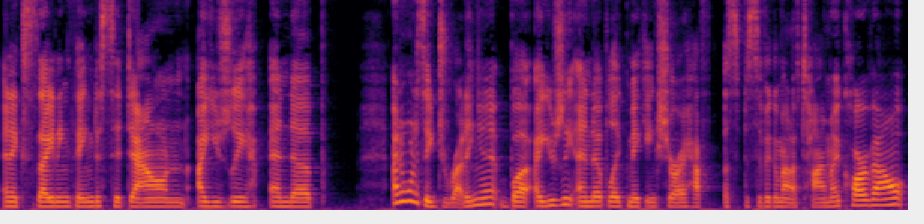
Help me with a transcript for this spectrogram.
and exciting thing to sit down. I usually end up I don't want to say dreading it, but I usually end up like making sure I have a specific amount of time I carve out.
